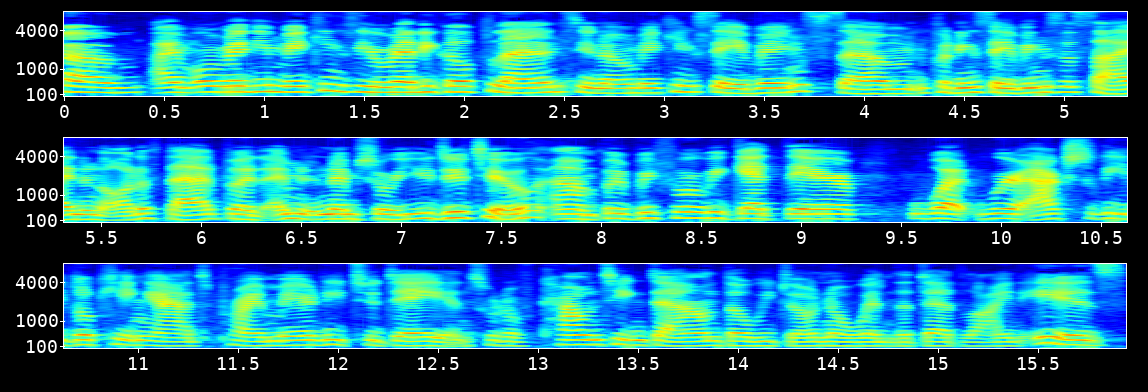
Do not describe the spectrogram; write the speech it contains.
Um, I'm already making theoretical plans, you know, making savings, um, putting savings aside and all of that. But I'm, and I'm sure you do too. Um, but before we get there, what we're actually looking at primarily today and sort of counting down, though we don't know when the deadline is,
